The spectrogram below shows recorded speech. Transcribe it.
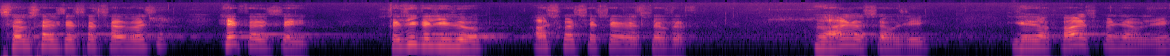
संसार कसा चालवायचा हे कळत नाही. कधी कधी लोक आसपासच्या रस्त्यावर महाराष्ट्रामध्ये गेल्या पाच महिन्यामध्ये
